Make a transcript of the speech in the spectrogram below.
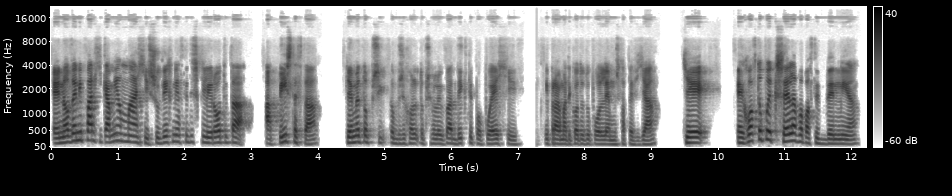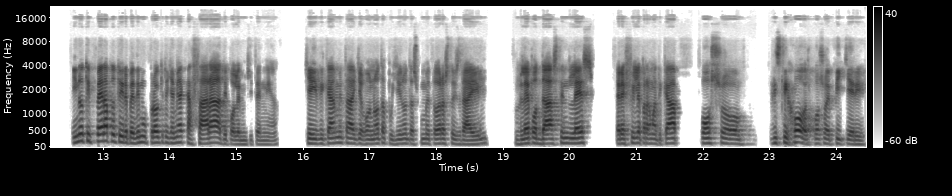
Ενώ δεν υπάρχει καμία μάχη, σου δείχνει αυτή τη σκληρότητα απίστευτα και με το, ψυχ- το, ψυχο- το ψυχολογικό αντίκτυπο που έχει η πραγματικότητα του πολέμου στα παιδιά. Και εγώ αυτό που εξέλαβα από αυτή την ταινία είναι ότι πέρα από το ότι ρε παιδί μου πρόκειται για μια καθαρά αντιπολεμική ταινία και ειδικά με τα γεγονότα που γίνονται ας πούμε τώρα στο Ισραήλ, βλέποντάς την λες ρε φίλε πραγματικά πόσο δυστυχώς πόσο επίκαιρη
